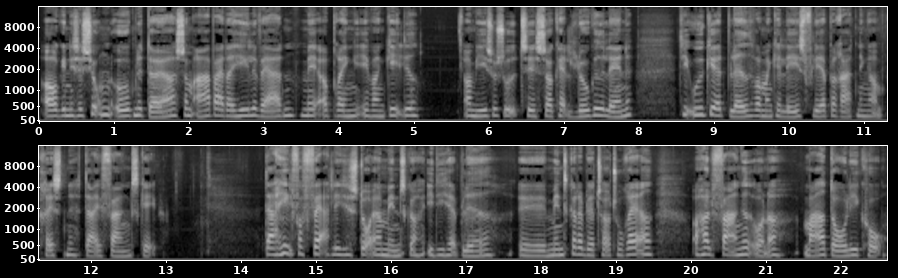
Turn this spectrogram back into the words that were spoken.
og organisationen Åbne Døre, som arbejder i hele verden med at bringe evangeliet om Jesus ud til såkaldt lukkede lande, de udgiver et blad, hvor man kan læse flere beretninger om kristne, der er i fangenskab. Der er helt forfærdelige historier om mennesker i de her blade. Øh, mennesker, der bliver tortureret og holdt fanget under meget dårlige kår.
